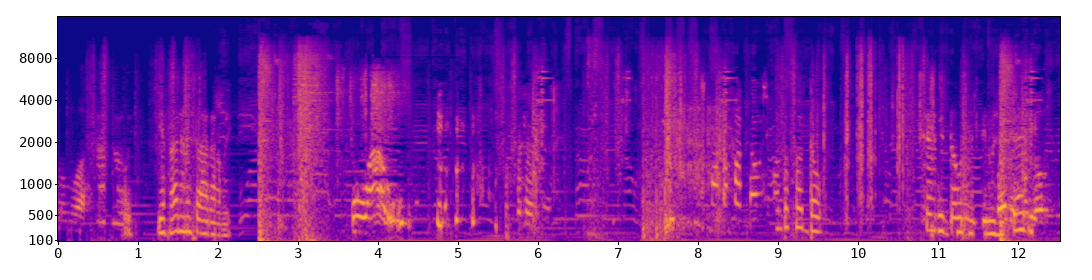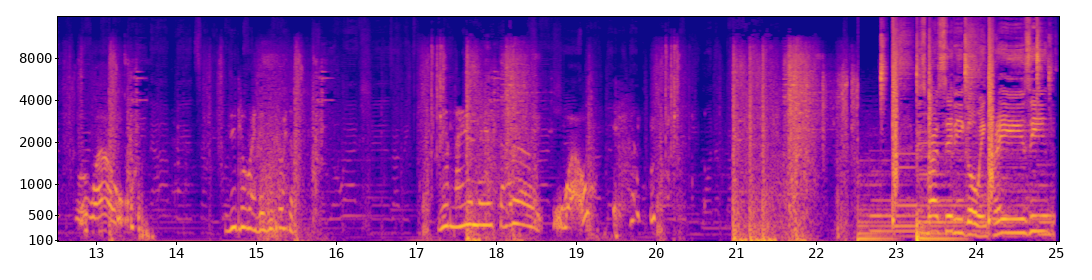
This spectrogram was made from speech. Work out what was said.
Vamos lá. Saharaui. E é para Saharaui. Uau! Espanta fadal, espanta fadal. city going crazy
